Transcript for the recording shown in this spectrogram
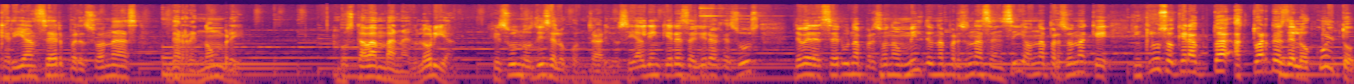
querían ser personas de renombre, buscaban vanagloria, Jesús nos dice lo contrario. Si alguien quiere seguir a Jesús, debe de ser una persona humilde, una persona sencilla, una persona que incluso quiera actuar, desde lo oculto.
